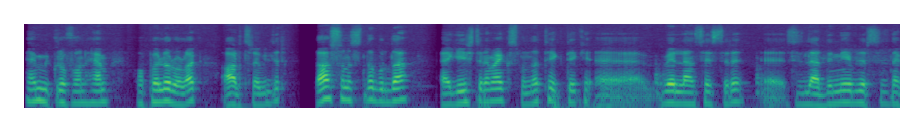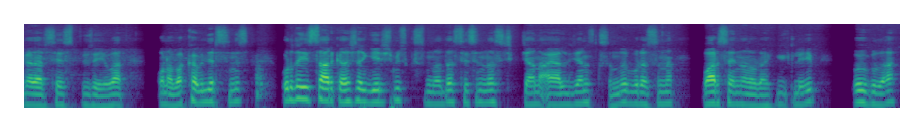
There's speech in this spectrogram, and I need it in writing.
hem mikrofon hem hoparlör olarak artırabilir. Daha sonrasında burada e, geliştirme kısmında tek tek e, verilen sesleri e, sizler dinleyebilirsiniz. Ne kadar ses düzeyi var ona bakabilirsiniz. Burada ise arkadaşlar gelişmiş kısmında da sesin nasıl çıkacağını ayarlayacağınız kısımdır. Burasını varsayılan olarak yükleyip uygula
